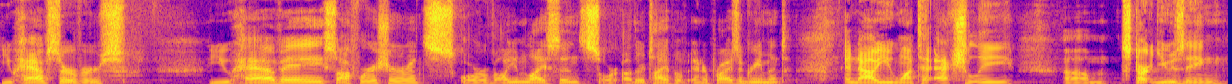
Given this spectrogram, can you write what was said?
you have servers, you have a software assurance or volume license or other type of enterprise agreement, and now you want to actually um, start using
